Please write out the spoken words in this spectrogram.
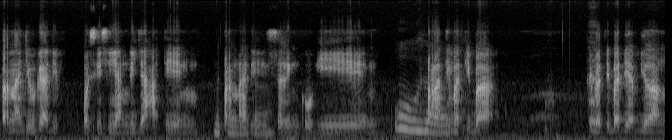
pernah juga di posisi yang dijahatin Betul, pernah betul. diselingkuhin. Uh pernah tiba-tiba tiba-tiba dia bilang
